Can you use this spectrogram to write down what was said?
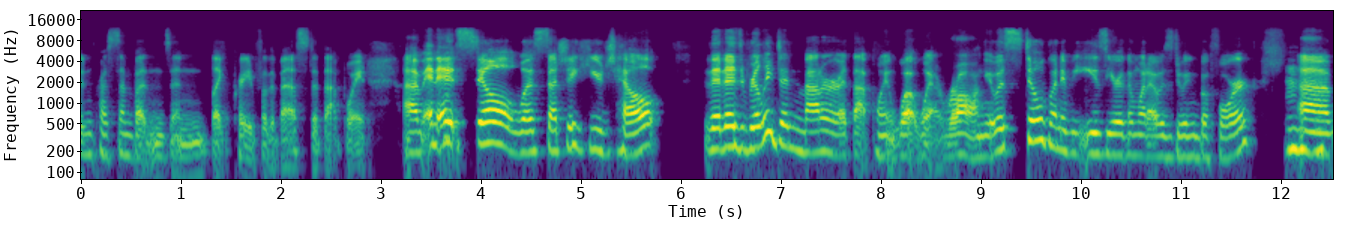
and pressed some buttons and like prayed for the best at that point. Um, and it still was such a huge help that it really didn't matter at that point what went wrong. It was still going to be easier than what I was doing before. Mm-hmm. Um,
